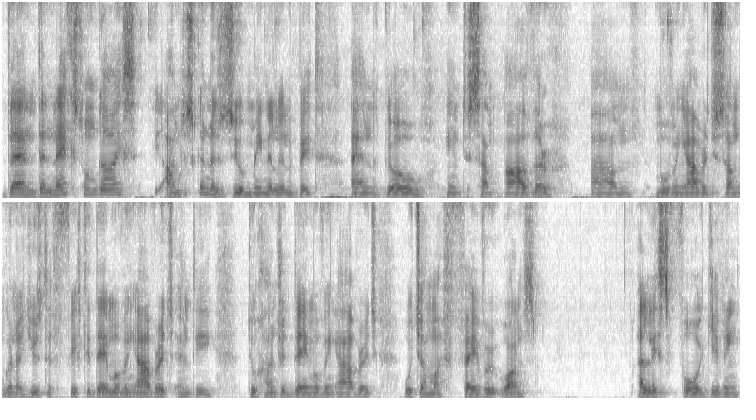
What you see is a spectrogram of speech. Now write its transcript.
Then the next one, guys, I'm just going to zoom in a little bit and go into some other um, moving averages. So I'm going to use the 50 day moving average and the 200 day moving average, which are my favorite ones, at least for giving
